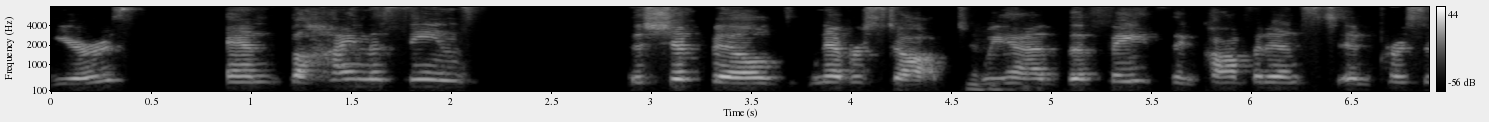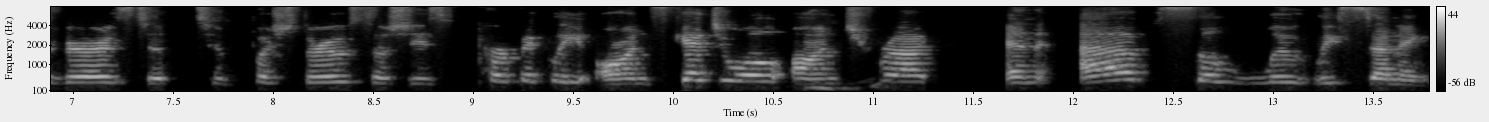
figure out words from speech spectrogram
years. And behind the scenes, the ship build never stopped. We had the faith and confidence and perseverance to, to push through. So she's perfectly on schedule, on mm-hmm. track, and absolutely stunning.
